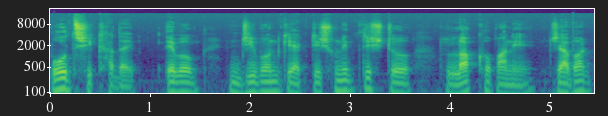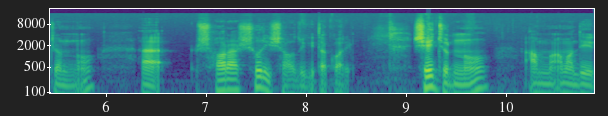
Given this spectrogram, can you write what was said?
বোধ শিক্ষা দেয় এবং জীবনকে একটি সুনির্দিষ্ট লক্ষ্য পানে যাবার জন্য সরাসরি সহযোগিতা করে। সেই জন্য আমাদের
